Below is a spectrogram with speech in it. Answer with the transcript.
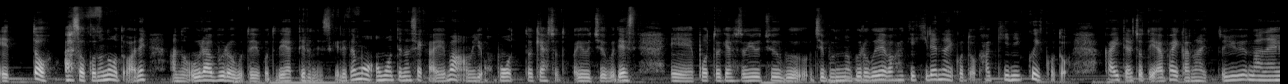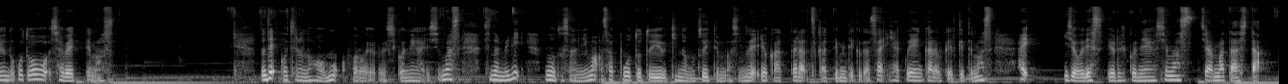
えっと、あそこのノートはね、あの、裏ブログということでやってるんですけれども、表の世界は、ポッドキャストとか YouTube です。えー、ポッドキャスト、YouTube、自分のブログでは書ききれないこと、書きにくいこと、書いたらちょっとやばいかなというような内容のことを喋ってます。ので、こちらの方もフォローよろしくお願いします。ちなみに、ノートさんにはサポートという機能もついてますので、よかったら使ってみてください。100円から受け付けてます。はい。以上です。よろしくお願いします。じゃあまた明日。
